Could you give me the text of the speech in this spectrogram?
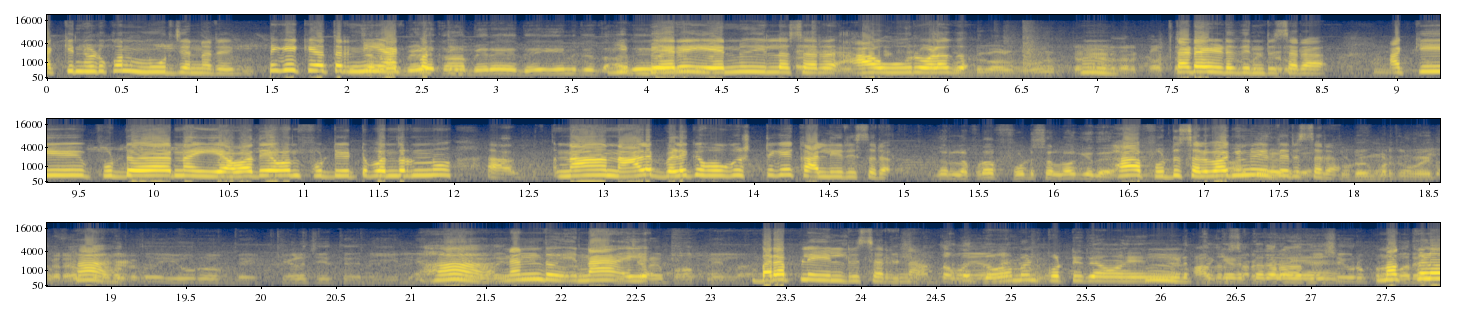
ಅಕ್ಕಿನ ಹಿಡ್ಕೊಂಡು ಮೂರು ಜನ ರೀ. ಕೇಳ್ತಾರೆ ನೀ ಯಾಕೆ ಬೇರೆ ಕಾ- ಬೇರೆ ಏನೂ ಇಲ್ಲ ಸರ್. ಆ ಊರೊಳಗೆ ತಡೆ ಹಿಡಿದೀನಿ ಸರ. ಅಕ್ಕಿ ಫುಡ್ ನಾ ಯಾವುದೇ ಒಂದು ಫುಡ್ ಇಟ್ಟು ಬಂದ್ರೂ ನಾ ನಾಳೆ ಬೆಳಗ್ಗೆ ಹೋಗೋಷ್ಟಿಗೆ ಖಾಲಿ ರೀ ಸರ್. ಹಾ ಫುಡ್ ಸಲುವಾಗಿನೂ ಇದೆ ರೀ ಸರ್. ಹಾ. ಹಾ ನಂದು ನಾ ಬರಪ್ಲೇ ಇಲ್ರಿ ಸರ್ ನಾ. ಗವರ್ಮೆಂಟ್ ಕೊಟ್ಟಿದೆ ಮಕ್ಕಳು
